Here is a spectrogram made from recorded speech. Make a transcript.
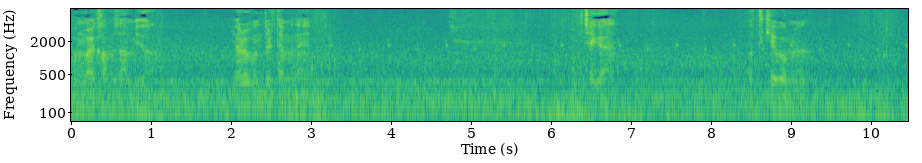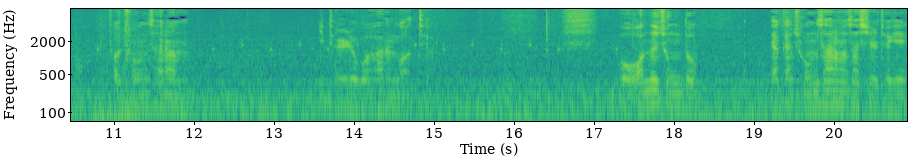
정말 감사합니다. 여러분들 때문에 제가 어떻게 보면 더 좋은 사람이 되려고 하는 것 같아요. 뭐 어느 정도 약간 좋은 사람은 사실 되게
